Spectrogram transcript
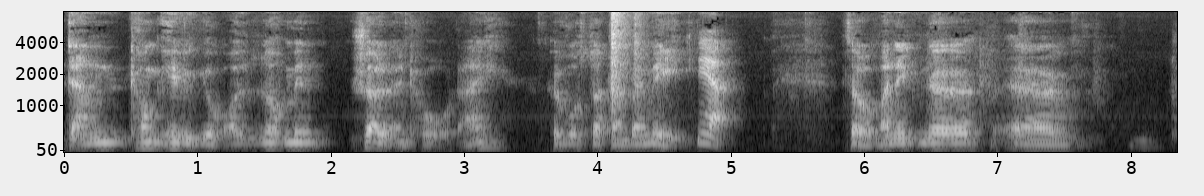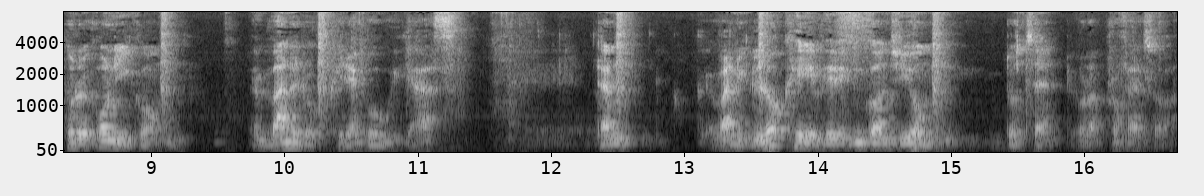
dann tonk ich auch noch mit Schöll in Tod, ne? Was das dann bei mir? Ja. So, wenn ich ne, äh, zu der Uni wenn ich doch Pädagogik ist, dann, wenn ich Glück habe, bin ich ein ganz junger Dozent oder Professor.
